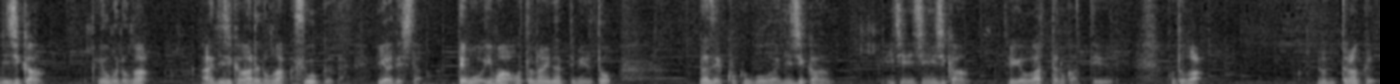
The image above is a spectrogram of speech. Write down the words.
2時間読むのがあ2時間あるのがすごく嫌でしたでも今大人になってみるとなぜ国語が2時間1日2時間授業があったのかっていうことがなんとなく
